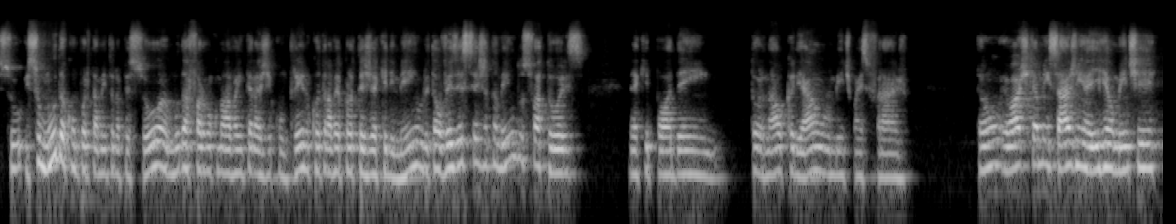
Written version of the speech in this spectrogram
isso, isso muda o comportamento da pessoa, muda a forma como ela vai interagir com o treino, quanto ela vai proteger aquele membro, e talvez esse seja também um dos fatores né, que podem tornar ou criar um ambiente mais frágil. Então, eu acho que a mensagem aí realmente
